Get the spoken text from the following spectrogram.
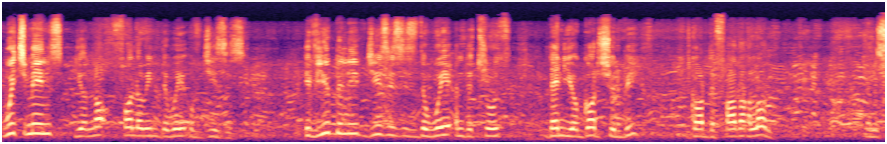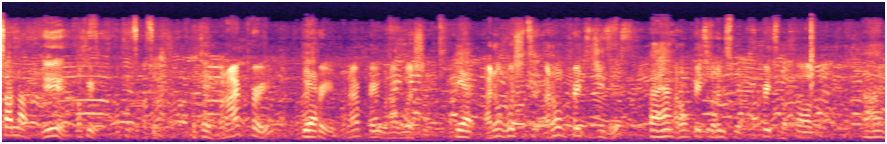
which means you're not following the way of Jesus. If you believe Jesus is the way and the truth, then your God should be God the Father alone. You understand that? Yeah, yeah. okay. Okay. When I pray, when Yeah. I pray, when I pray, when I worship, Yeah. I don't worship. To, I don't pray to Jesus. Uh-huh. I don't pray to the Holy Spirit. I pray to the Father. Uh-huh.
